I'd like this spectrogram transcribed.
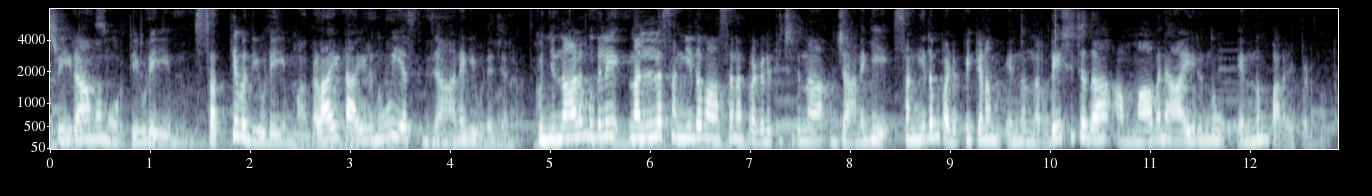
ശ്രീരാമമൂർത്തിയുടെയും സത്യവതിയുടെയും മകളായിട്ടായിരുന്നു എസ് ജാനകിയുടെ ജനനം. കുഞ്ഞുനാൾ മുതലേ നല്ല സംഗീതവാസന പ്രകടിപ്പിച്ചിരുന്ന ജാനകിയെ സംഗീതം പഠിപ്പിക്കണം എന്ന് നിർദ്ദേശിച്ചത് അമ്മാവനായിരുന്നു എന്നും പറയപ്പെടുന്നുണ്ട്.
